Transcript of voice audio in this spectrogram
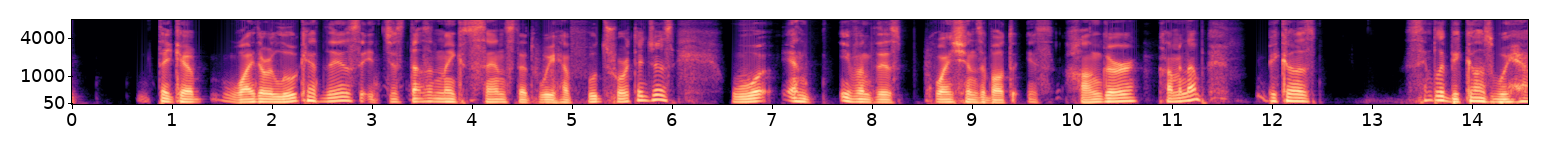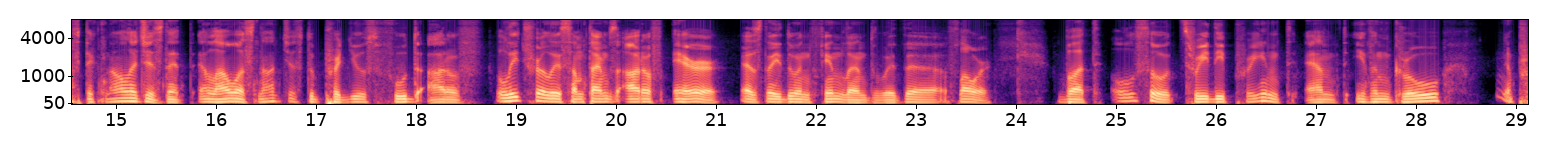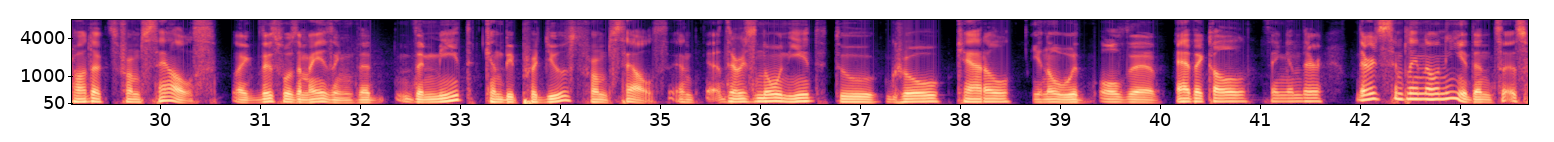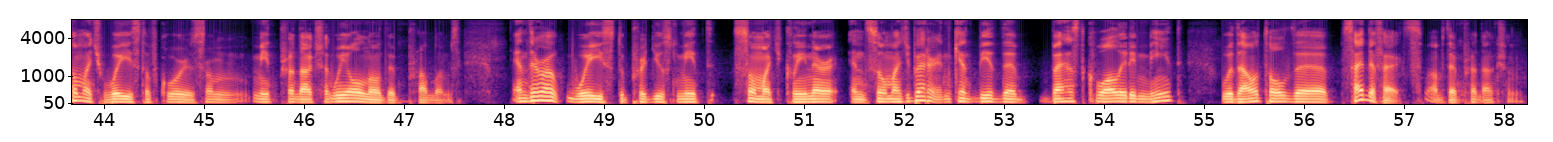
take a wider look at this, it just doesn't make sense that we have food shortages. And even these questions about is hunger coming up because simply because we have technologies that allow us not just to produce food out of literally sometimes out of air as they do in Finland with uh, flour but also 3D print and even grow products from cells. Like this was amazing that the meat can be produced from cells and there is no need to grow cattle, you know, with all the ethical thing in there. There is simply no need and so much waste, of course, from meat production. We all know the problems. And there are ways to produce meat so much cleaner and so much better and can be the best quality meat without all the side effects of the production.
